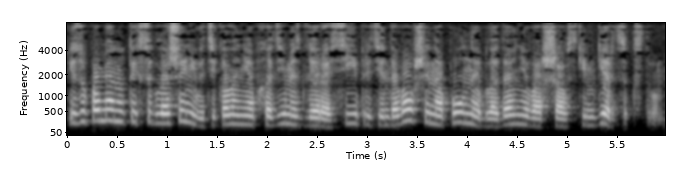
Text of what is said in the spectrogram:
Из упомянутых соглашений вытекала необходимость для России, претендовавшей на полное обладание Варшавским герцогством,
